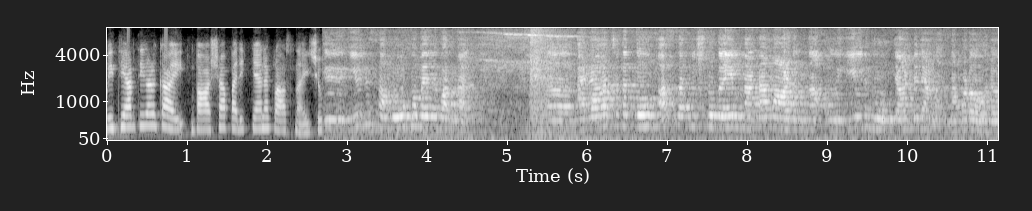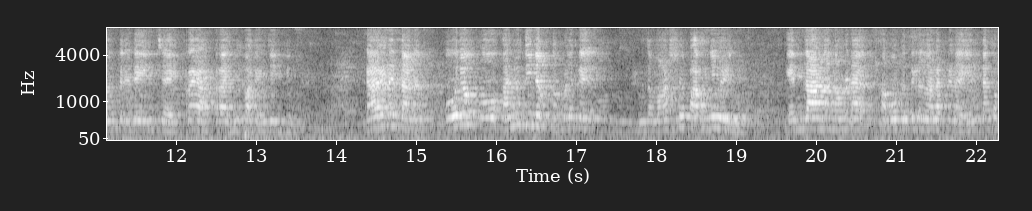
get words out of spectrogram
വിദ്യാർത്ഥികൾക്കായി ഭാഷാ പരിജ്ഞാന ക്ലാസ് നയിച്ചു. ഈ ഒരു സമൂഹം എന്ന് പറഞ്ഞാൽ അരാജകത്വവും അസഹിഷ്ണുതയും നടമാടുന്ന ഈ ഒരു നൂറ്റാണ്ടിലാണ് നമ്മുടെ ഓരോരുത്തരുടെയും ചൈത്രയാത്ര എന്ന് പറയേണ്ടിയിരിക്കുന്നത്. കാരണം എന്താണ്? ഓരോ അനുദിനം നമ്മൾ മാഷ് പറഞ്ഞു കഴിഞ്ഞു. എന്താണ് നമ്മുടെ സമൂഹത്തിൽ നടക്കുന്നത് എന്തൊക്കെ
